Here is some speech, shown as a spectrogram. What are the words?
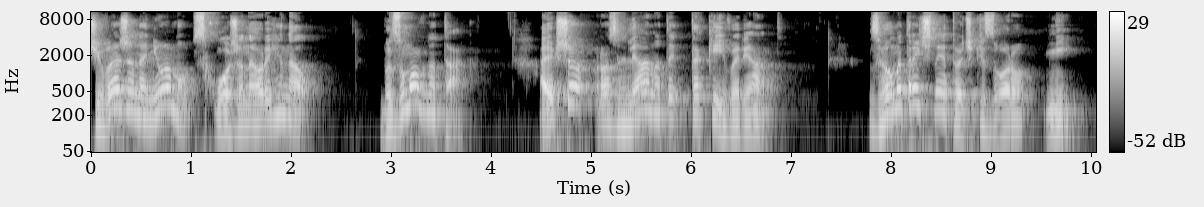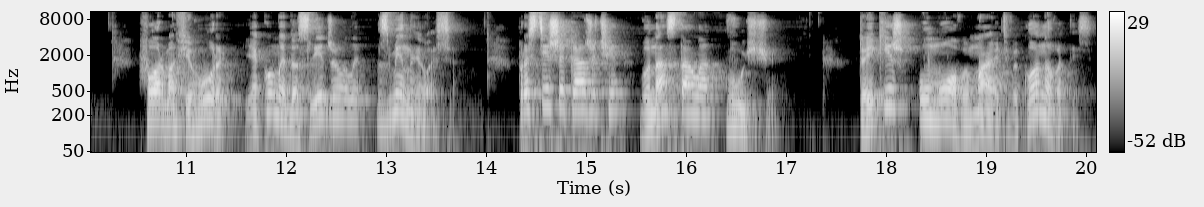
Чи вежа на ньому схожа на оригінал? Безумовно, так. А якщо розглянути такий варіант? З геометричної точки зору ні. Форма фігури, яку ми досліджували, змінилася. Простіше кажучи, вона стала вущою. То які ж умови мають виконуватись,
